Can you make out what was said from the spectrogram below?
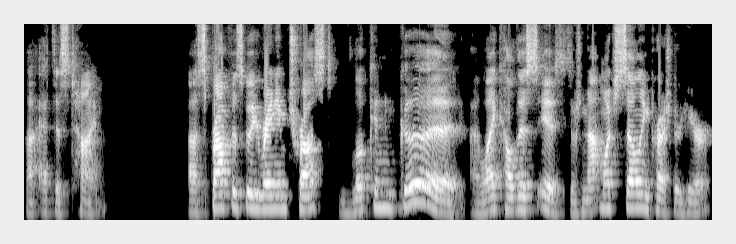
uh, at this time. Uh, Physical Uranium Trust looking good. I like how this is. There's not much selling pressure here,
